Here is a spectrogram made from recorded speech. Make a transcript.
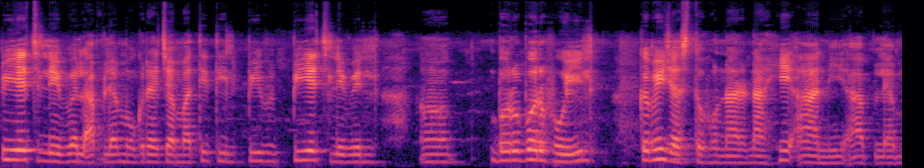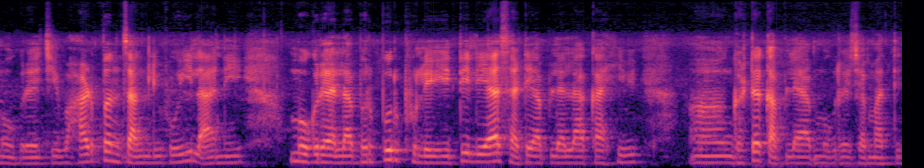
पी एच लेवल आपल्या मोगऱ्याच्या मातीतील पी पी एच लेवल बरोबर होईल. कमी जास्त होणार नाही आणि आपल्या मोगऱ्याची वाढ पण चांगली होईल आणि मोगऱ्याला भरपूर फुले येतील. यासाठी आपल्याला काही घटक आपल्या मोगऱ्याच्या मातीत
